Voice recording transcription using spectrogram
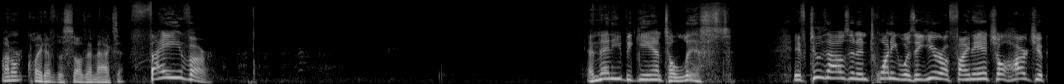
I don't quite have the southern accent. Favor. And then he began to list if 2020 was a year of financial hardship,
